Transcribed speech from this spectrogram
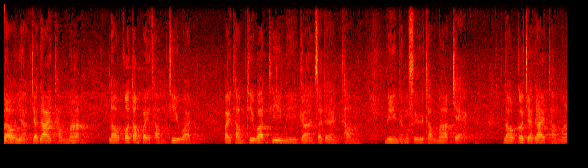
เราอยากจะได้ธรรมะ เราก็ต้องไปทำที่วัด ไปทำที่วัดที่มีการแสดงธรรม มีหนังสือธรรมะแจก เราก็จะได้ธรรมะ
